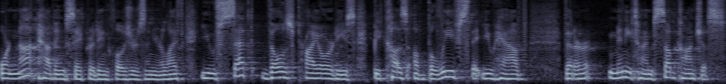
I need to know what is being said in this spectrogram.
or not having sacred enclosures in your life. You've set those priorities because of beliefs that you have that are many times subconscious.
